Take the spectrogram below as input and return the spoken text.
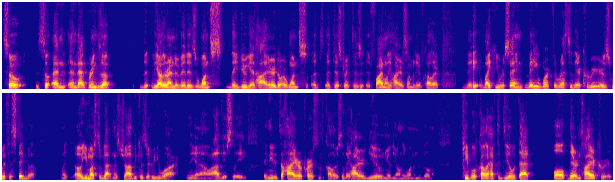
So so and and that brings up the, the other end of it is once they do get hired or once a, a district is finally hires somebody of color they like you were saying they work the rest of their careers with the stigma. Like oh you must have gotten this job because of who you are you know obviously they needed to hire a person of color so they hired you and you're the only one in the building. People of color have to deal with that all their entire career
